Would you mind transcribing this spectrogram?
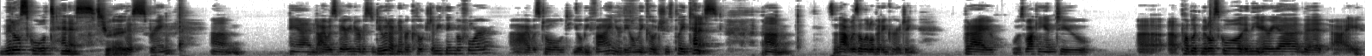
middle school tennis right. this spring. Um, and I was very nervous to do it. I've never coached anything before. I was told, you'll be fine. You're the only coach who's played tennis. Um, so that was a little bit encouraging. But I was walking into a, a public middle school in the area that I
